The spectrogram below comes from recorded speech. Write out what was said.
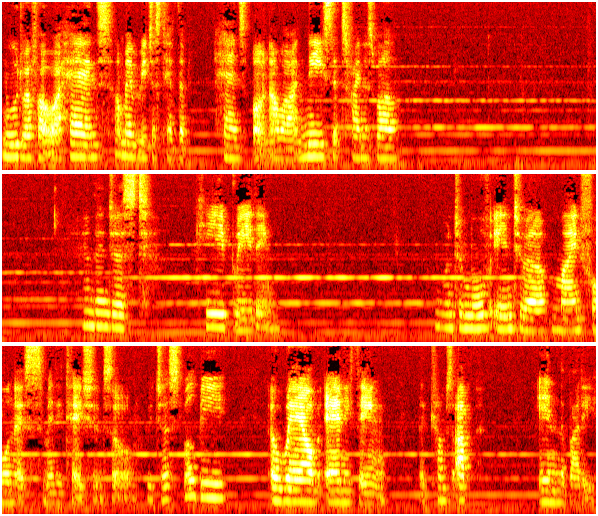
mudra for our hands or maybe we just have the hands on our knees, that's fine as well. And then just keep breathing. We want to move into a mindfulness meditation. So we just will be aware of anything that comes up in the body.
